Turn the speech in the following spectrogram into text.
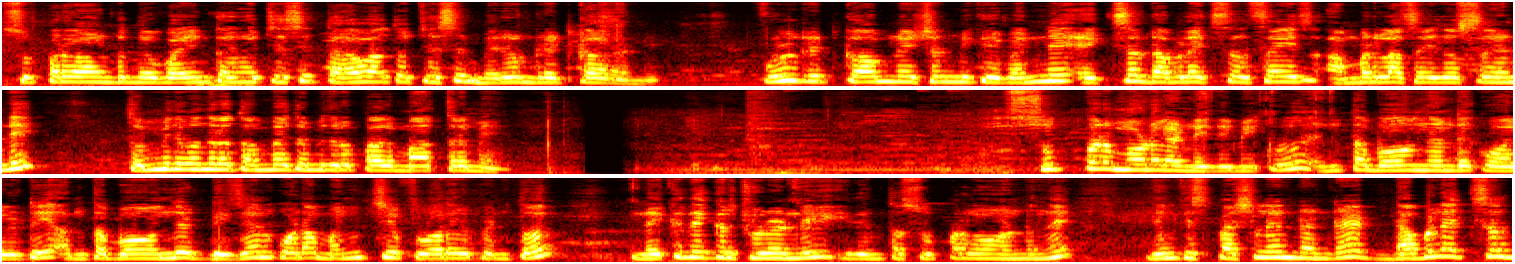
సూపర్గా ఉంటుంది వైన్ కలర్ వచ్చేసి. తర్వాత వచ్చేసి మెరూన్ రెడ్ కలర్ అండి. ఫుల్ రెడ్ కాంబినేషన్ మీకు ఇవన్నీ XL double XL size umbrella size వస్తాయండి. తొమ్మిది వందల తొంభై తొమ్మిది రూపాయలు మాత్రమే. సూపర్ మోడల్ అండి ఇది మీకు. ఎంత బాగుందంటే క్వాలిటీ అంత బాగుంది. డిజైన్ కూడా మంచి ఫ్లోరల్ ప్రింట్తో నెక్ దగ్గర చూడండి ఇది ఎంత సూపర్గా ఉంటుంది. దీనికి స్పెషల్ ఏంటంటే డబుల్ ఎక్స్ఎల్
